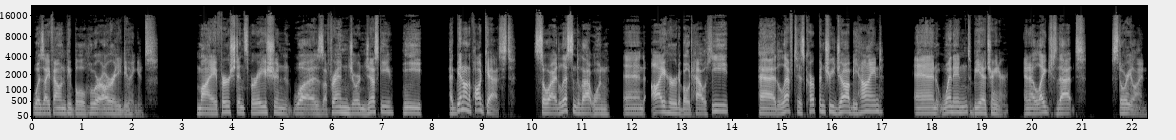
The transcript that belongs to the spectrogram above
was I found people who are already doing it. My first inspiration was a friend, Jordan Jeske. He had been on a podcast so I listened to that one and I heard about how he had left his carpentry job behind and went in to be a trainer. And I liked that storyline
